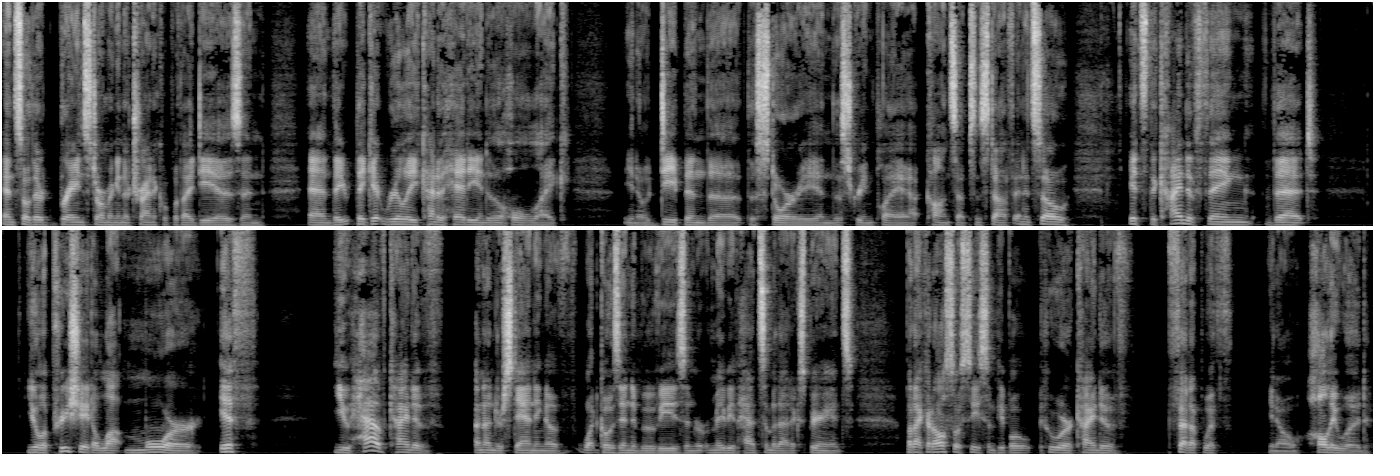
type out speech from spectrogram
and so they're brainstorming and they're trying to come up with ideas, and and they they get really kind of heady into the whole like, you know, deep in the the story and the screenplay concepts and stuff, and it's so it's the kind of thing that you'll appreciate a lot more if you have kind of an understanding of what goes into movies and maybe have had some of that experience. But I could also see some people who are kind of fed up with, you know, Hollywood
